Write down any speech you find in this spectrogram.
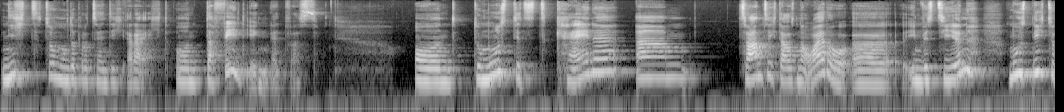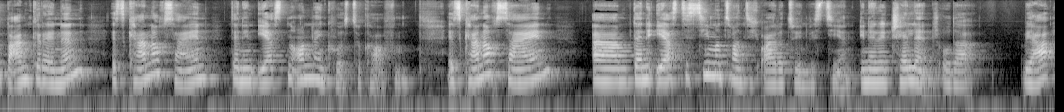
nicht zu hundertprozentig erreicht. Und da fehlt irgendetwas. Und du musst jetzt keine ähm, 20.000 Euro äh, investieren, musst nicht zur Bank rennen. Es kann auch sein, deinen ersten Online-Kurs zu kaufen. Es kann auch sein, ähm, deine erste 27 Euro zu investieren in eine Challenge oder ja,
